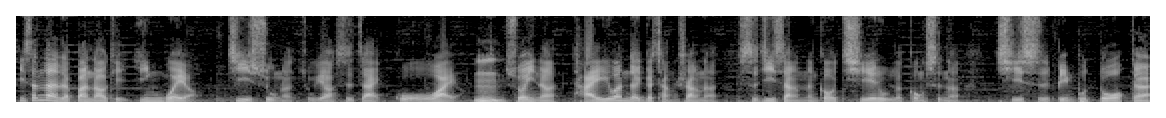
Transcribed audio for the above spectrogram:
第三代的半导体，因为哦。技术呢，主要是在国外哦，嗯，所以呢，台湾的一个厂商呢，实际上能够切入的公司呢，其实并不多。对，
